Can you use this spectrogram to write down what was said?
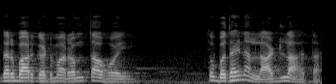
દરબારગઢમાં રમતા હોય તો બધાયના લાડલા હતા.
